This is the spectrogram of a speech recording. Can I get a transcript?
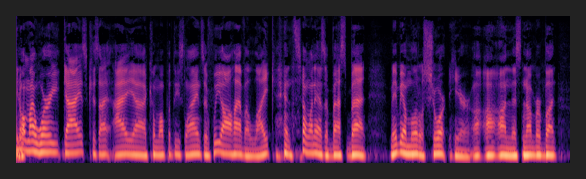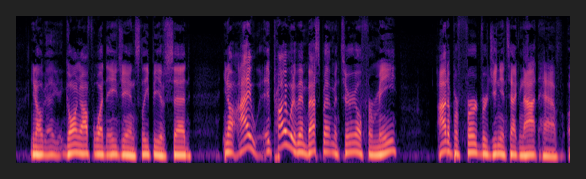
You know what my worry, guys, because I, I uh, come up with these lines. If we all have a like and someone has a best bet – maybe I'm a little short here uh, uh on this number, but you know, uh, going off what AJ and Sleepy have said, you know, I it probably would have been best bet material for me. I'd have preferred Virginia Tech not have a,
